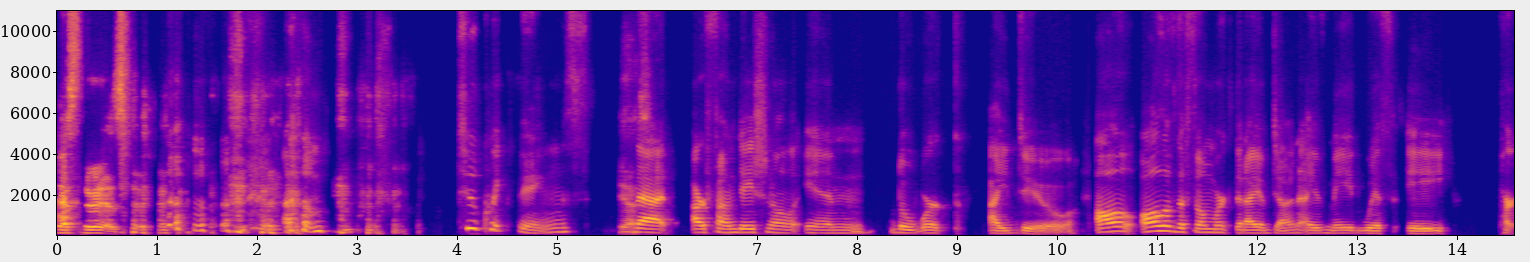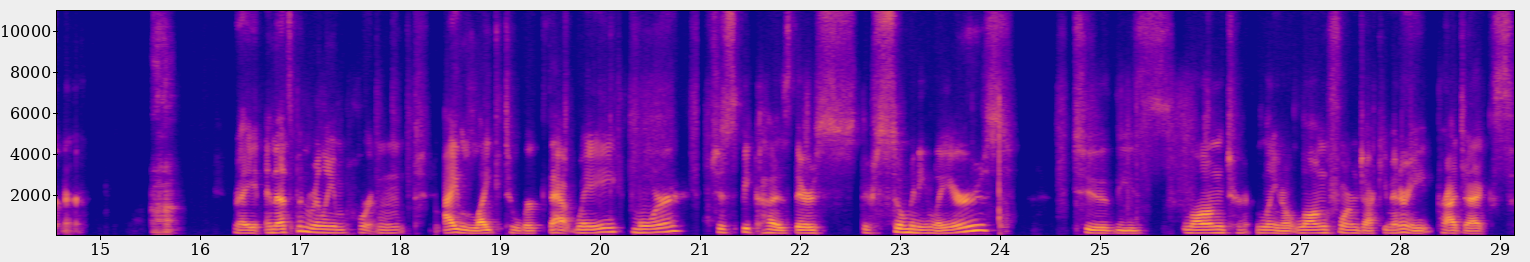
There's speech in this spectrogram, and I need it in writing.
Yes there is. Um, two quick things yes. that are foundational in the work i do. All all of the film work that i have done i have made with a partner. Uh-huh right? And that's been really important. I like to work that way more just because there's there's so many layers to these long term you know long form documentary projects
